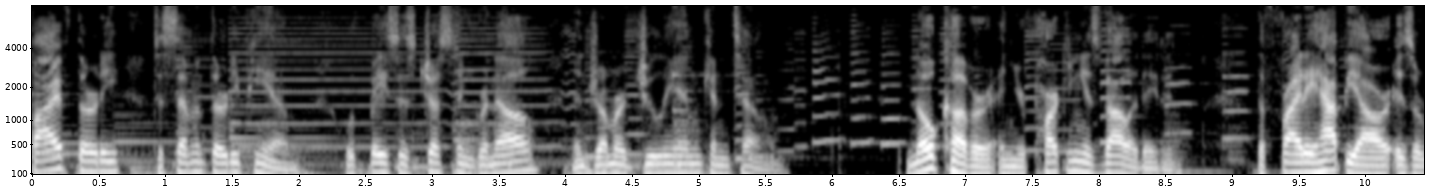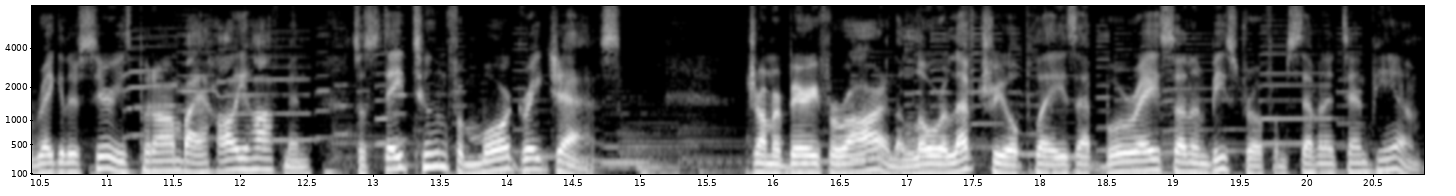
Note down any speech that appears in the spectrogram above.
5:30 to 7:30 p.m. with bassist Justin Grinnell and drummer Julian Cantone. No cover and your parking is validated. The Friday Happy Hour is a regular series put on by Holly Hoffman, so stay tuned for more great jazz. Drummer Barry Farrar and the Lower Left Trio plays at Bourrée Southern Bistro from 7 to 10 p.m.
